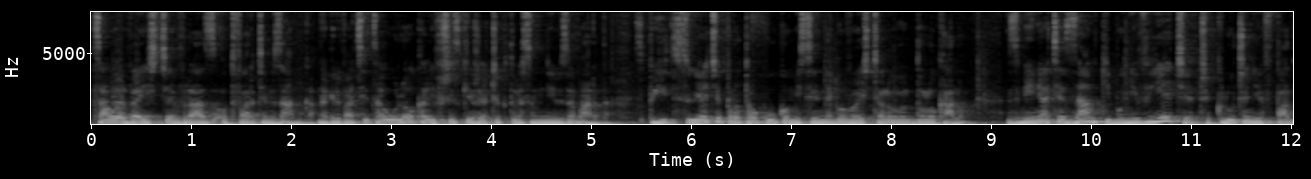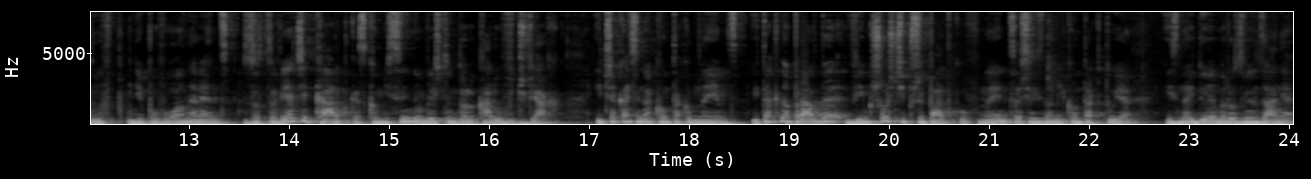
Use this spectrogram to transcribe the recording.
całe wejście wraz z otwarciem zamka. Nagrywacie cały lokal i wszystkie rzeczy, które są w nim zawarte. Spisujecie protokół komisyjnego wejścia lo- do lokalu. Zmieniacie zamki, bo nie wiecie, czy klucze nie wpadły w niepowołane ręce. Zostawiacie kartkę z komisyjnym wejściem do lokalu w drzwiach i czekacie na kontakt od najemcy. I tak naprawdę w większości przypadków najemca się z nami kontaktuje i znajdujemy rozwiązanie,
